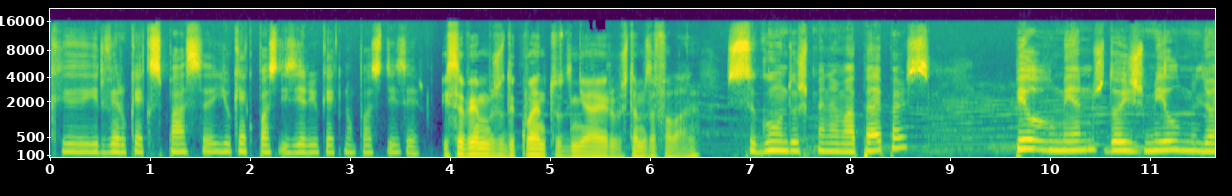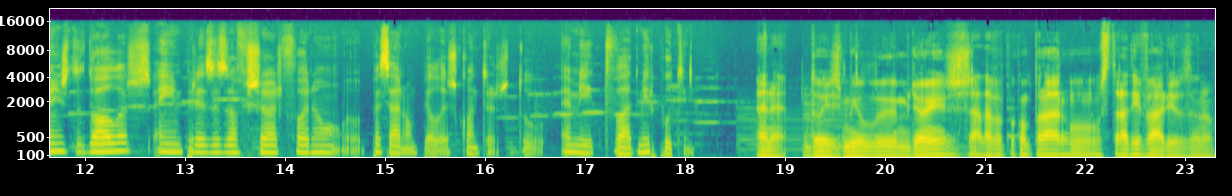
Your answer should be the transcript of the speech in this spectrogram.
que ir ver o que é que se passa e o que é que posso dizer e o que é que não posso dizer. E sabemos de quanto dinheiro estamos a falar? Segundo os Panama Papers, pelo menos 2 mil milhões de dólares em empresas offshore foram, passaram pelas contas do amigo de Vladimir Putin. Ana, 2 mil milhões já dava para comprar um Stradivarius, ou não?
